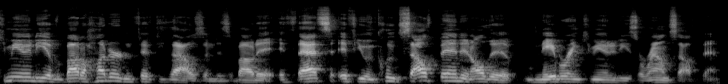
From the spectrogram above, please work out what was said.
community of about 150,000 is about it. If that's if you include South Bend and all the neighboring communities around South Bend.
